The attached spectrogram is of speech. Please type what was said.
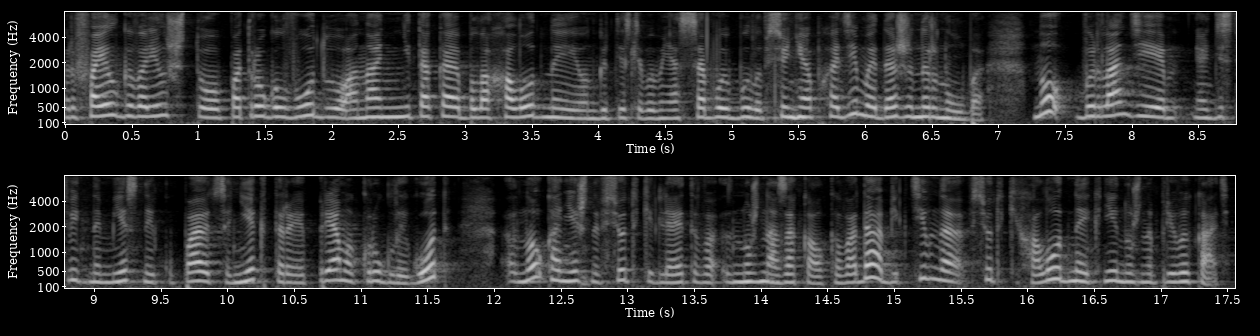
Рафаил говорил, что потрогал воду, она не такая была холодная, и он говорит, если бы у меня с собой было все необходимое, даже нырнул бы. Но в Ирландии э, действительно местные купаются, некоторые прямо круглый год, но, конечно, все-таки для этого нужна закалка. Вода объективно все-таки холодная, к ней нужно привыкать.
